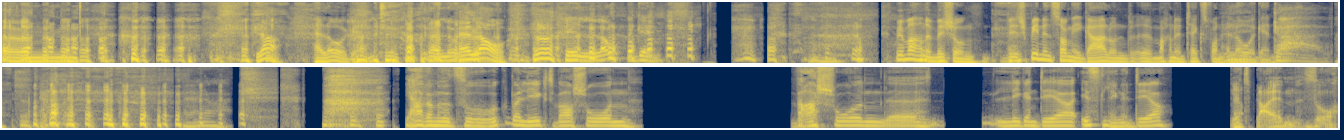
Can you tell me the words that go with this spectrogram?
ähm, ja, Hello again. Hello. hello. Hello again. Wir machen eine Mischung. Wir spielen den Song egal und äh, machen den Text von Hello again. Ja, ja. ja, wenn man so zurück überlegt, war schon, war schon äh, legendär, ist legendär. Jetzt bleiben, so.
